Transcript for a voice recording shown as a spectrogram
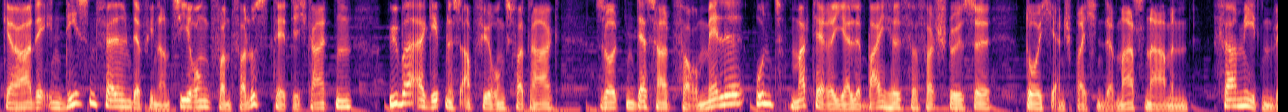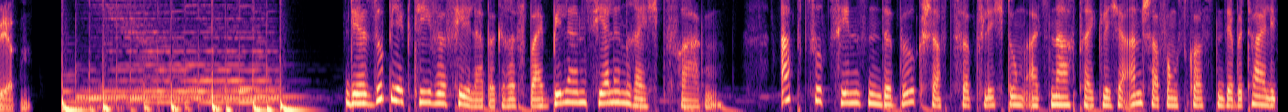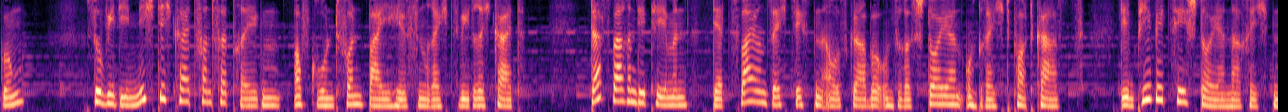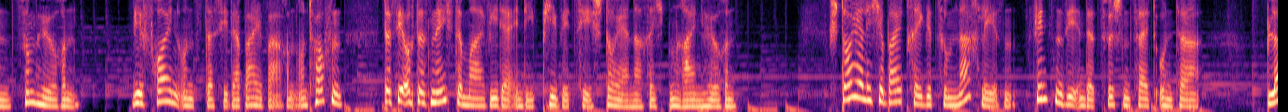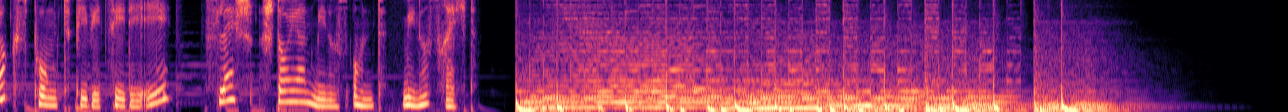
Gerade in diesen Fällen der Finanzierung von Verlusttätigkeiten über Ergebnisabführungsvertrag sollten deshalb formelle und materielle Beihilfeverstöße durch entsprechende Maßnahmen vermieden werden. Der subjektive Fehlerbegriff bei bilanziellen Rechtsfragen. Abzuzinsende Bürgschaftsverpflichtung als nachträgliche Anschaffungskosten der Beteiligung sowie die Nichtigkeit von Verträgen aufgrund von Beihilfenrechtswidrigkeit. Das waren die Themen der 62. Ausgabe unseres Steuern und Recht Podcasts, den PwC Steuernachrichten zum Hören. Wir freuen uns, dass Sie dabei waren und hoffen, dass Sie auch das nächste Mal wieder in die PwC Steuernachrichten reinhören. Steuerliche Beiträge zum Nachlesen finden Sie in der Zwischenzeit unter blogs.pwc.de slash steuern und recht.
